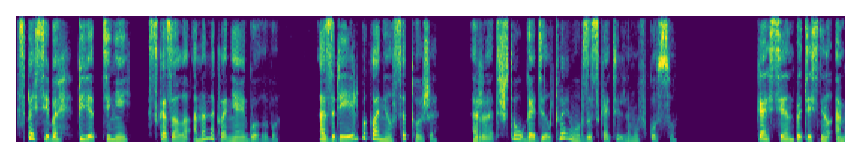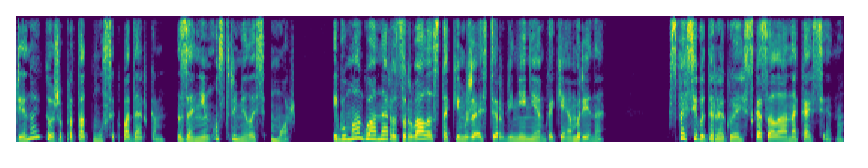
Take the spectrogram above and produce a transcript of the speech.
«Спасибо, певец теней», — сказала она, наклоняя голову. Азриэль поклонился тоже. Рад, что угодил твоему взыскательному вкусу. Кассиан потеснил Амрену и тоже протолкнулся к подаркам. За ним устремилась Мор. И бумагу она разорвала с таким же остервенением, как и Амрена. «Спасибо, дорогой», — сказала она Кассиану.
